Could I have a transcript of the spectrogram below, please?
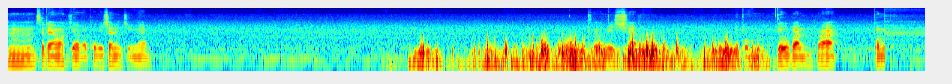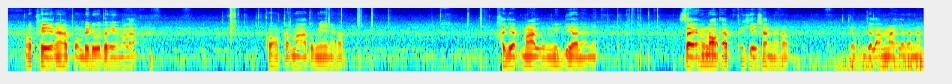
อืม แสดงว่าเกี่ยวกับ permission จริงๆนะครับ permission เดี๋ยวผมดูก่อนว่าผม โอเคนะครับ ผมไปดูตัวเองมาแล้ว ก็กลับมาตรงนี้นะครับ ขยับมาลงนิดเดียวนะเนี่ย ใส่ข้างนอกแอปพลิเคชันนะครับ เดี๋ยวผมจะรันใหม่แล้วกันนะ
